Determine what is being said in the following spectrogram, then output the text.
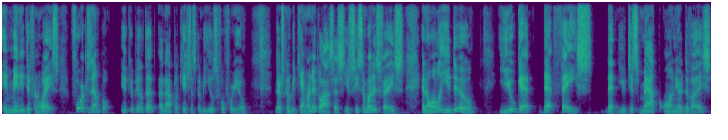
in many different ways. For example, you could build that an application that's going to be useful for you. There's going to be camera in your glasses. You see somebody's face, and all you do, you get that face that you just map on your device.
